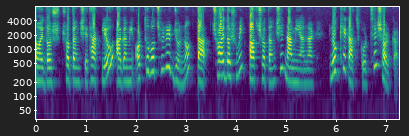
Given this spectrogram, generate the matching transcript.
নয় দশ শতাংশে থাকলেও আগামী অর্থ বছরের জন্য তা ছয় দশমিক পাঁচ শতাংশে নামিয়ে আনার লক্ষ্যে কাজ করছে সরকার।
